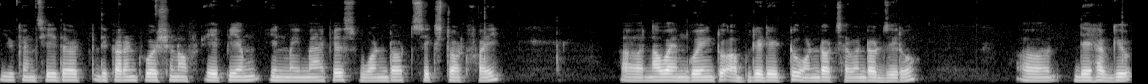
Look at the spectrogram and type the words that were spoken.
you can see that the current version of Appium in my Mac is 1.6.5 uh, now I am going to upgrade it to 1.7.0 uh, they have give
